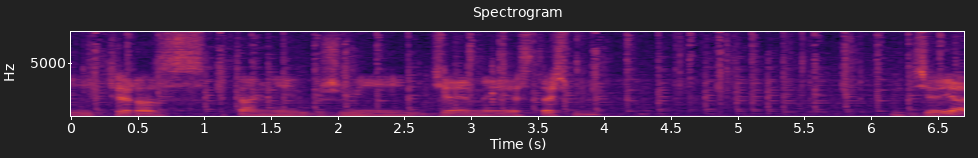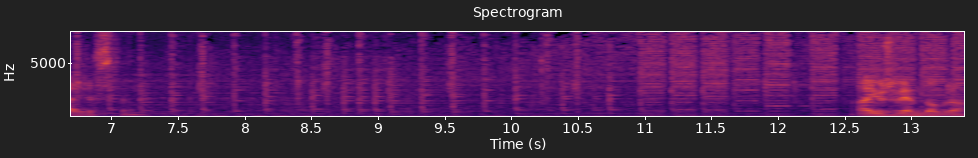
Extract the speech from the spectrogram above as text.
I teraz pytanie brzmi, gdzie my jesteśmy? Gdzie ja jestem? A już wiem, dobra,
